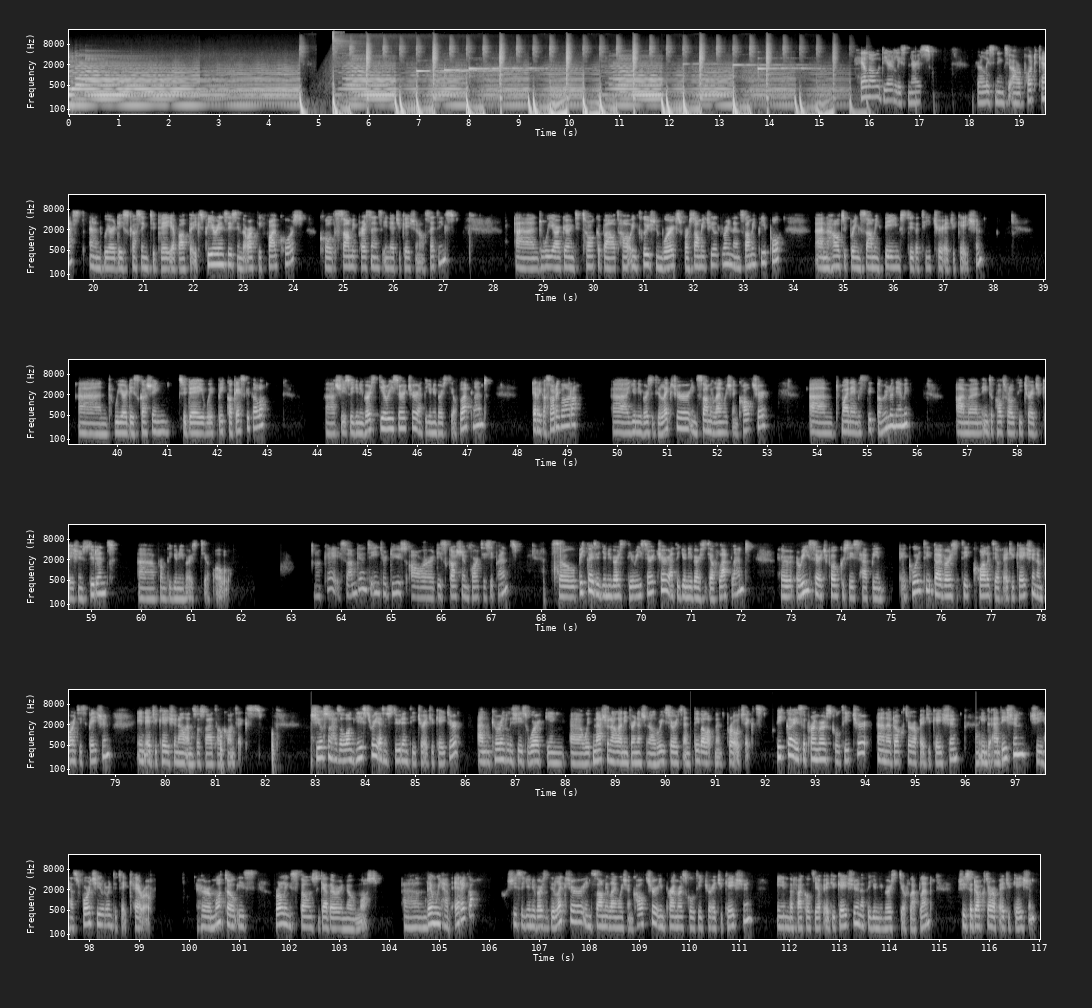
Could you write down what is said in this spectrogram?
Hello, dear listeners. You're listening to our podcast, and we are discussing today about the experiences in the Arctic 5 course called Sami Presence in Educational Settings. And we are going to talk about how inclusion works for Sami children and Sami people, and how to bring Sami themes to the teacher education. And we are discussing today with Pigga Keskitalo. Uh, she's a university researcher at the University of Lapland Erika Sarivaara, a university lecturer in Sami language and culture. And my name is Titta Myllyniemi. I'm an intercultural teacher education student uh, from the University of Oulu. Okay, so I'm going to introduce our discussion participants. So Pigga is a university researcher at the University of Lapland. Her research focuses have been equity, diversity, quality of education, and participation in educational and societal contexts. She also has a long history as a student teacher educator, and currently she's working uh, with national and international research and development projects. Pigga is a primary school teacher and a doctor of education. And in addition, she has four children to take care of. Her motto is Rolling Stones Gather No Moss. And then we have Erika. She's a university lecturer in Sami language and culture in primary school teacher education in the Faculty of Education at the University of Lapland. She's a doctor of education.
